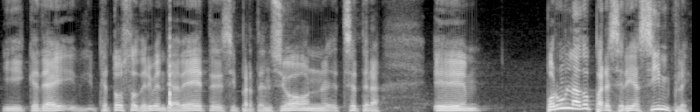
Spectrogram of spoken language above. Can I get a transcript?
y que, de ahí, que todo esto deriva en diabetes, hipertensión, etcétera. Eh, por un lado parecería simple,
